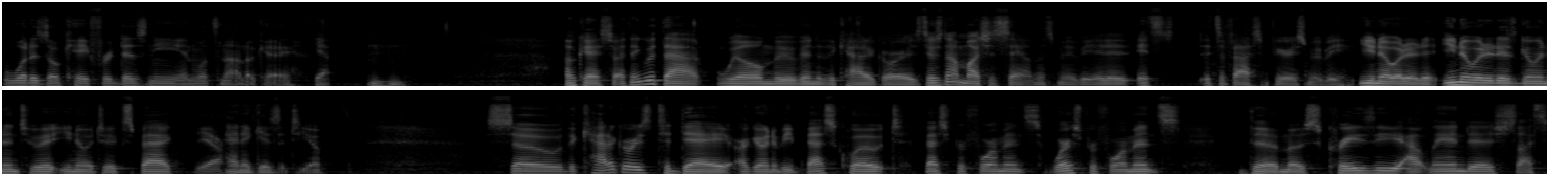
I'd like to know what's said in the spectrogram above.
what is okay for Disney and what's not okay. Yeah. hmm Okay, so I think with that we'll move into the categories. There's not much to say on this movie. It, it's it's a Fast and Furious movie. You know what it is. You know what it is going into it. You know what to expect. Yeah. and it gives it to you. So the categories today are going to be best quote, best performance, worst performance, the most crazy, outlandish slash,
